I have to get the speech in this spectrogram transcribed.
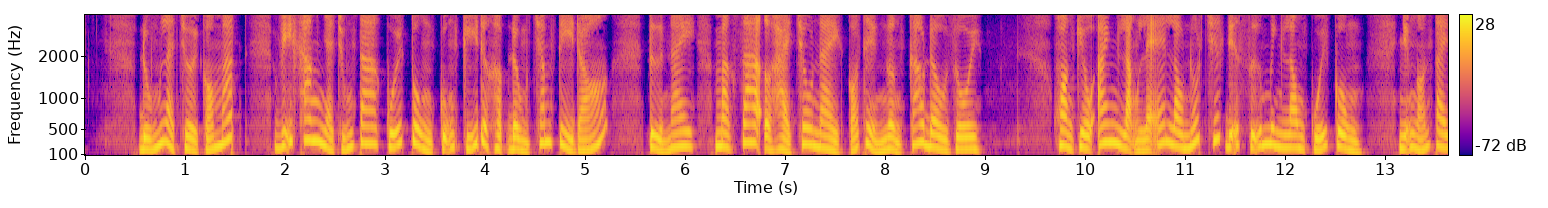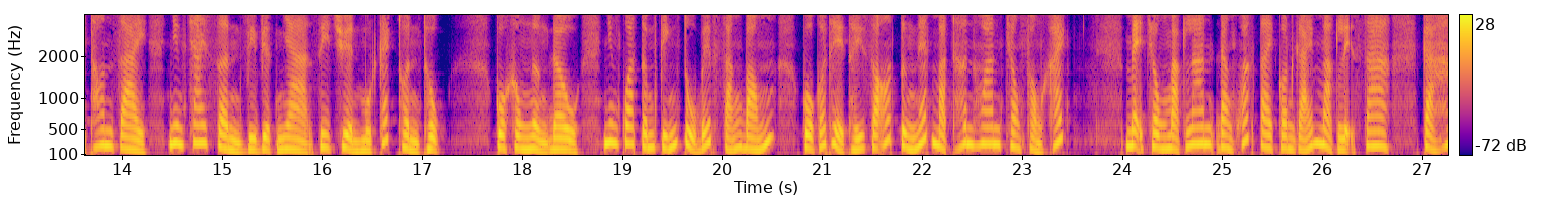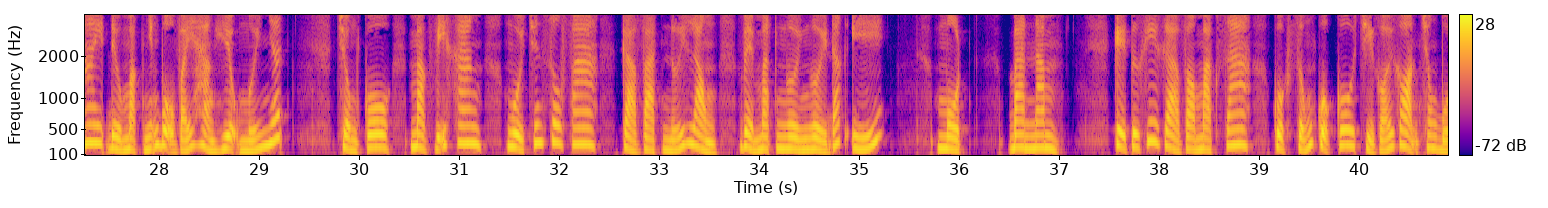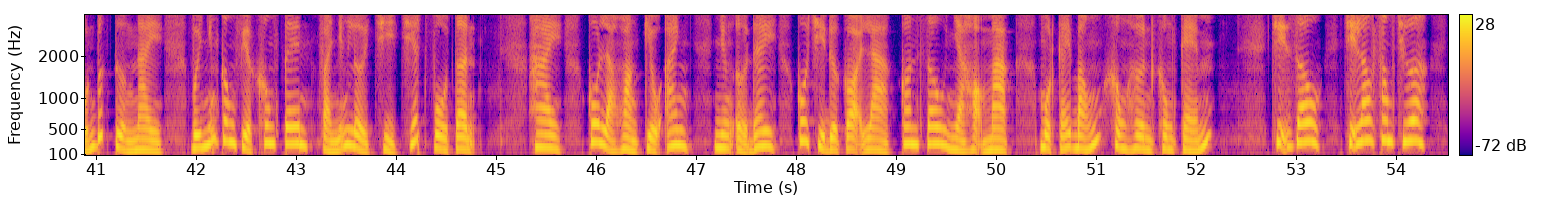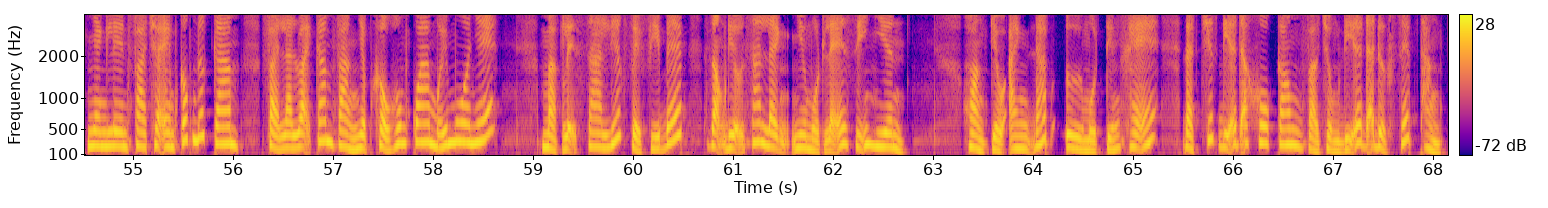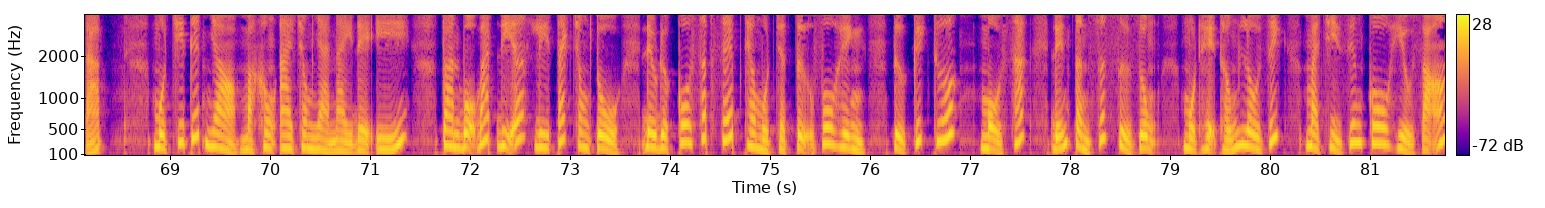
Đúng là trời có mắt, Vĩ Khang nhà chúng ta cuối cùng cũng ký được hợp đồng trăm tỷ đó. Từ nay, Mạc Gia ở Hải Châu này có thể ngẩng cao đầu rồi. Hoàng Kiều Anh lặng lẽ lau nốt chiếc đĩa sứ Minh Long cuối cùng. Những ngón tay thon dài nhưng chai sần vì việc nhà di chuyển một cách thuần thục. Cô không ngẩng đầu, nhưng qua tấm kính tủ bếp sáng bóng, cô có thể thấy rõ từng nét mặt hân hoan trong phòng khách. Mẹ chồng Mạc Lan đang khoác tay con gái Mạc Lệ Sa, cả hai đều mặc những bộ váy hàng hiệu mới nhất. Chồng cô, Mạc Vĩ Khang, ngồi trên sofa, cả vạt nới lỏng, vẻ mặt người người đắc ý. Một, ba năm. Kể từ khi gả vào Mạc Gia, cuộc sống của cô chỉ gói gọn trong bốn bức tường này với những công việc không tên và những lời chỉ chiết vô tận. Hai, cô là Hoàng Kiều Anh, nhưng ở đây cô chỉ được gọi là con dâu nhà họ Mạc, một cái bóng không hơn không kém. Chị dâu, chị lau xong chưa? Nhanh lên pha cho em cốc nước cam, phải là loại cam vàng nhập khẩu hôm qua mới mua nhé. Mạc Lệ Sa liếc về phía bếp, giọng điệu ra lệnh như một lẽ dĩ nhiên. Hoàng Kiều Anh đáp ừ một tiếng khẽ, đặt chiếc đĩa đã khô cong vào chồng đĩa đã được xếp thẳng tắp. Một chi tiết nhỏ mà không ai trong nhà này để ý. Toàn bộ bát đĩa, ly tách trong tủ đều được cô sắp xếp theo một trật tự vô hình, từ kích thước, màu sắc đến tần suất sử dụng, một hệ thống logic mà chỉ riêng cô hiểu rõ.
